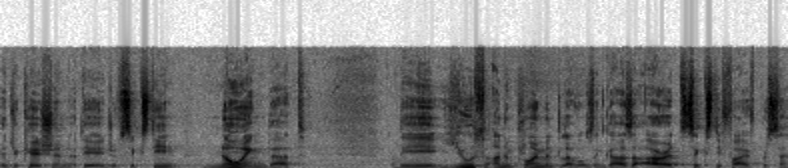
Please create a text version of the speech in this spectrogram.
education at the age of 16, knowing that the youth unemployment levels in Gaza are at 65%?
